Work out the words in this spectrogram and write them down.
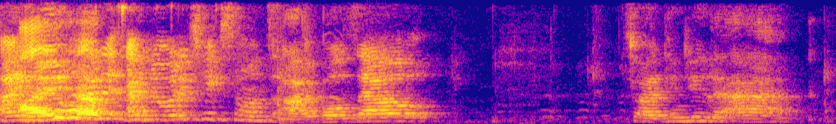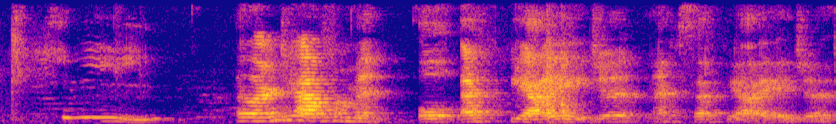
I I know, have- how to, I know how to take someone's eyeballs out, so I can do that. Katie. I learned how from an old FBI agent, ex FBI agent.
